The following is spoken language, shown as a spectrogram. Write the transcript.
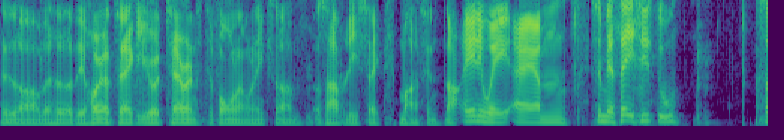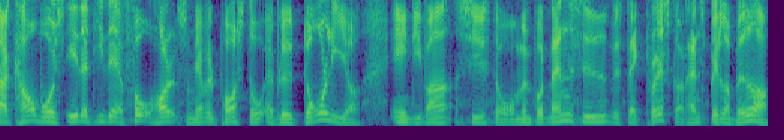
hedder, hvad hedder det, højre tackle, jo Terrence til fornavn, ikke? Så, og så har du lige Zach Martin. Nå, anyway, um, som jeg sagde sidste uge, så er Cowboys et af de der få hold, som jeg vil påstå, er blevet dårligere, end de var sidste år. Men på den anden side, hvis Dak Prescott han spiller bedre,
